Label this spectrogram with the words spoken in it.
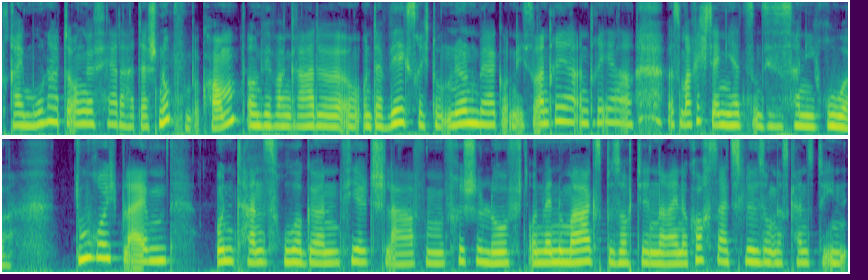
drei Monate ungefähr, da hat er Schnupfen bekommen und wir waren gerade äh, unterwegs Richtung Nürnberg und ich so, Andrea, Andrea, was mache ich denn jetzt? Und sie so, Sunny, Ruhe. Du ruhig bleiben und Tanzruhe gönnen, viel schlafen, frische Luft. Und wenn du magst, besorg dir eine reine Kochsalzlösung. Das kannst du ihnen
